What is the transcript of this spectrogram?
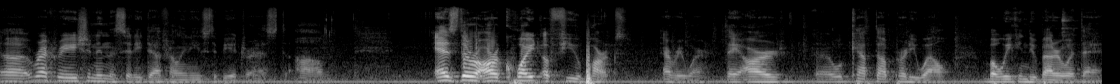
Uh, recreation in the city definitely needs to be addressed. Um, as there are quite a few parks everywhere, they are uh, kept up pretty well, but we can do better with that.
